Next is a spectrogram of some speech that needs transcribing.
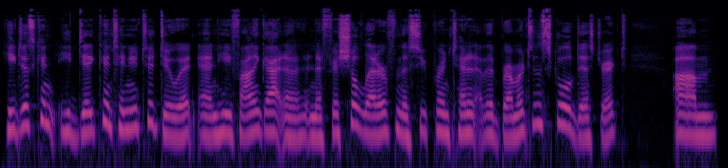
he just con- he did continue to do it, and he finally got a, an official letter from the superintendent of the Bremerton School District, um,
